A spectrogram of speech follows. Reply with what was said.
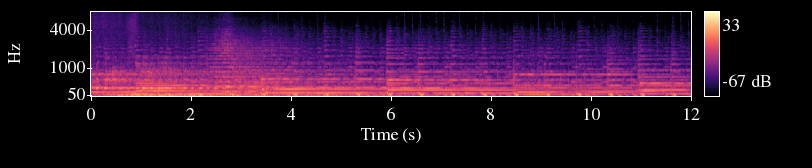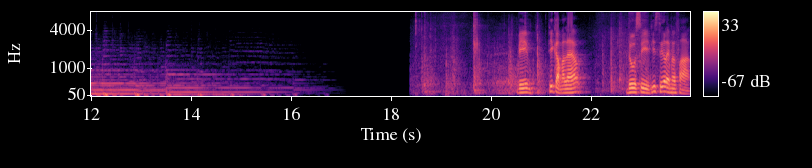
ีม พี่กลับมาแล้ว ดูสิ พี่ซื้ออะไรมาฝาก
